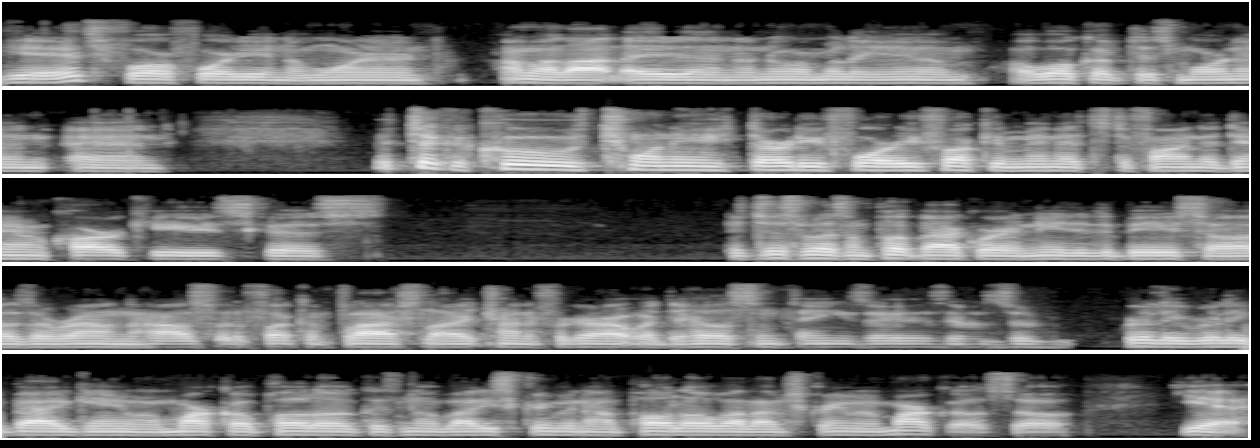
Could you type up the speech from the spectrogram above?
Yeah, it's 4:40 in the morning. I'm a lot later than I normally am. I woke up this morning and it took a cool 20, 30, 40 fucking minutes to find the damn car keys because it just wasn't put back where it needed to be. So I was around the house with a fucking flashlight trying to figure out what the hell some things is. It was a really, really bad game with Marco Polo because nobody's screaming out Polo while I'm screaming Marco. So yeah.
